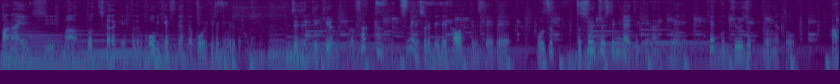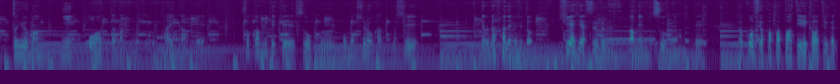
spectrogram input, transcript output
まあないしまあどっちかだけ例えば攻撃が好きな人は攻撃だけ見るとかも全然できるんですけどサッカーって常にそれが入れ替わってるせいでもうずっと集中して見ないといけないんで結構90分やとあっという間に終わったなっていうのが結構体感でそこは見ててすごく面白かったしでも生で見るとヒヤヒヤする部分場面もすごくあって攻守がパッパッパって入れ替わってるから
